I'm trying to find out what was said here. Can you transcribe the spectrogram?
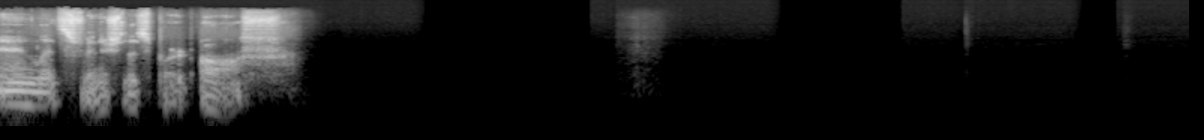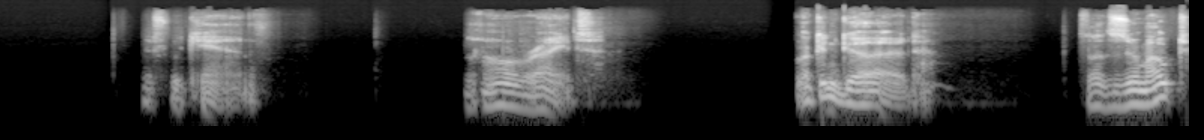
And let's finish this part off. If we can. All right. Looking good. So let's zoom out.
